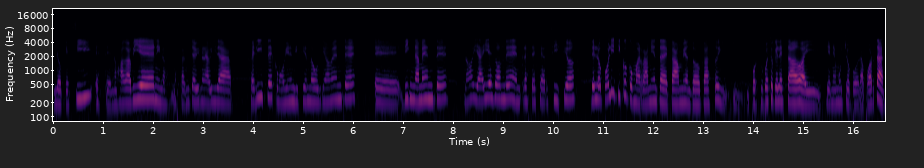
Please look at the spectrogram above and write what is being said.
lo que sí este, nos haga bien y nos, nos permita vivir una vida felices, como vienen diciendo últimamente, eh, dignamente, ¿no? Y ahí es donde entra este ejercicio de lo político como herramienta de cambio en todo caso y, y por supuesto que el Estado ahí tiene mucho por aportar.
